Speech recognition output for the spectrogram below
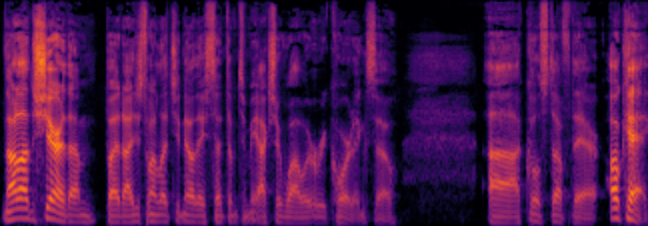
Not allowed to share them, but I just want to let you know they sent them to me actually while we were recording. So uh, cool stuff there. Okay.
